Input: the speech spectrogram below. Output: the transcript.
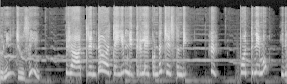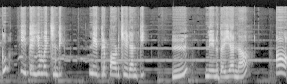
తునిని చూసి రాత్రంతా ఆ దెయ్యం నిద్ర లేకుండా చేస్తుంది. పొద్దునేమో ఇదిగో ఈ దెయ్యం వచ్చింది. నిద్ర పాడు చేయడానికి. నేను దయ్యాన్నా? ఆ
